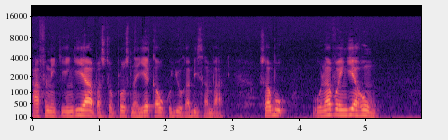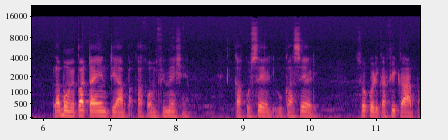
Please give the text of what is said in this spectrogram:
alafu nikiingia hapa stop loss naiweka huku juu kabisa mbali, kwa sababu unavyoingia humu, labda umepata entry hapa ka confirmation kakuseli, ukaseli, soko likafika hapa,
